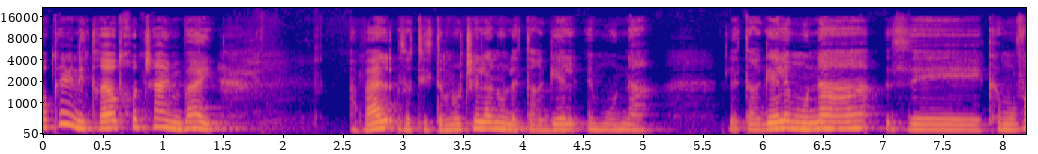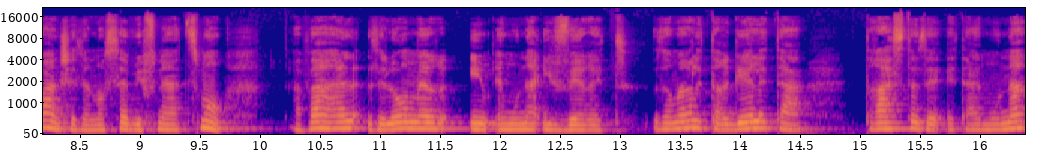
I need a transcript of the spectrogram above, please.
אוקיי, נתראה עוד חודשיים, ביי. אבל זאת הזדמנות שלנו לתרגל אמונה. לתרגל אמונה זה כמובן שזה נושא בפני עצמו, אבל זה לא אומר עם אמונה עיוורת. זה אומר לתרגל את הטראסט הזה, את האמונה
